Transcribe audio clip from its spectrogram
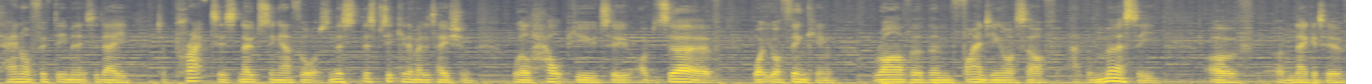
10 or 15 minutes a day to practice noticing our thoughts. And this, this particular meditation will help you to observe what you're thinking rather than finding yourself at the mercy of, of negative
